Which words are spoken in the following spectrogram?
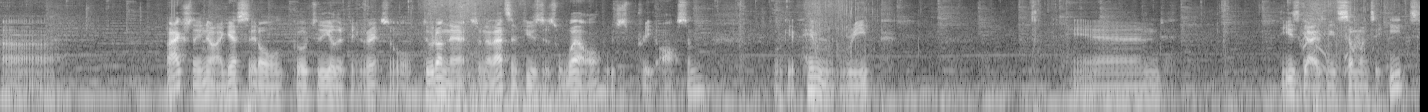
Uh, actually, no, I guess it'll go to the other things, right? So we'll do it on that. So now that's infused as well, which is pretty awesome. We'll give him Reap. And these guys need someone to eat.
